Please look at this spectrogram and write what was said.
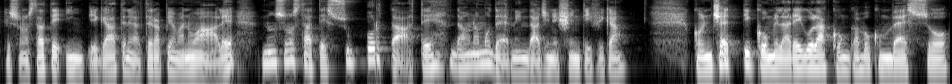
che sono state impiegate nella terapia manuale non sono state supportate da una moderna indagine scientifica. Concetti come la regola concavo-convesso,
